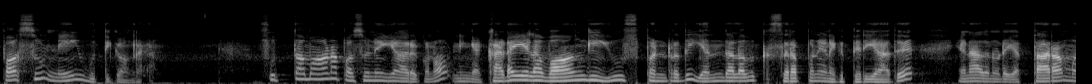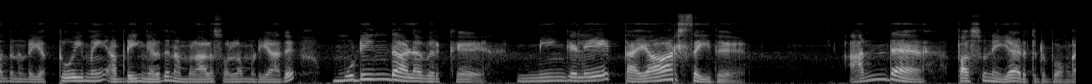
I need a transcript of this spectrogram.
பசு நெய் ஊற்றிக்கோங்க சுத்தமான பசு நெய்யாக இருக்கணும். நீங்கள் கடையில் வாங்கி யூஸ் பண்ணுறது எந்த அளவுக்கு சிறப்புன்னு எனக்கு தெரியாது. ஏன்னா அதனுடைய தரம் அதனுடைய தூய்மை அப்படிங்கிறது நம்மளால் சொல்ல முடியாது. முடிந்த அளவிற்கு நீங்களே தயார் செய்து அந்த பசு நெய்யை எடுத்துகிட்டு போங்க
